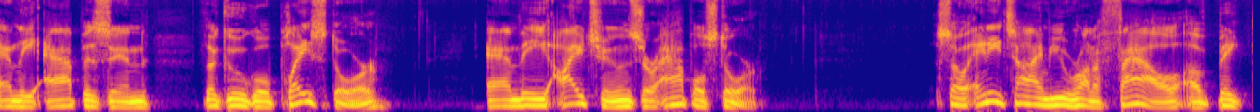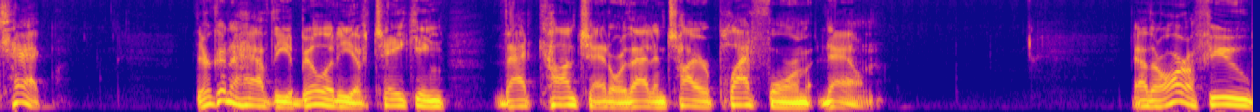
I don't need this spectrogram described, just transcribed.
and the app is in the Google Play Store and the iTunes or Apple Store. So anytime you run afoul of big tech, they're going to have the ability of taking that content or that entire platform down. Now there are a few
